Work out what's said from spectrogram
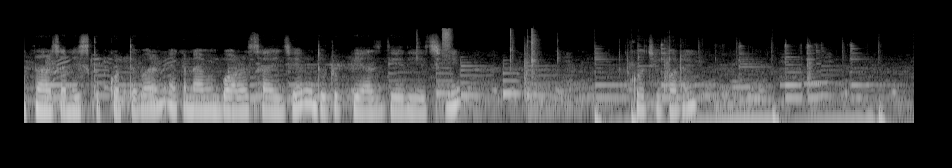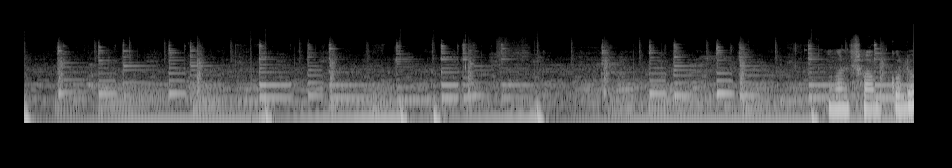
আপনারা চাইলে স্কিপ করতে পারেন। এখানে আমি বড় সাইজের দুটো পেঁয়াজ দিয়ে দিয়েছি কচি করে। এখন সবগুলো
